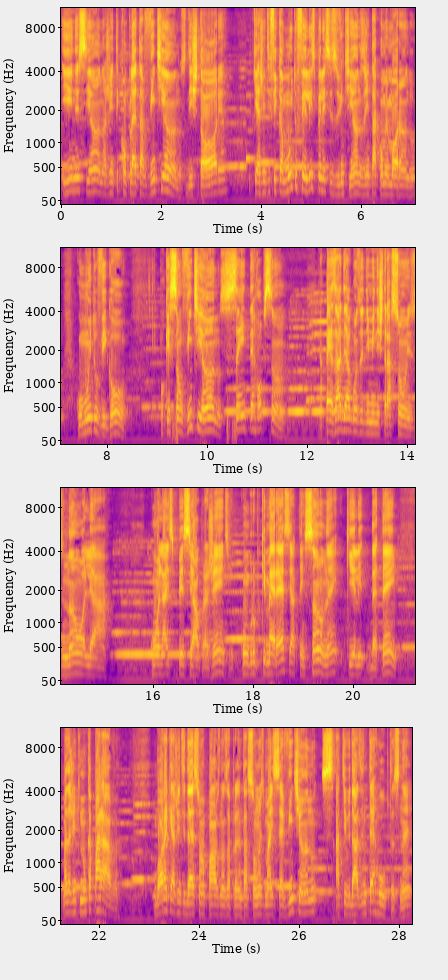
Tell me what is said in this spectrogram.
E nesse ano a gente completa 20 anos de história, que a gente fica muito feliz pelos esses 20 anos, a gente está comemorando com muito vigor, porque são 20 anos sem interrupção. Apesar de algumas administrações não olhar com um olhar especial para a gente, com um grupo que merece a atenção né, que ele detém, mas a gente nunca parava. Embora que a gente desse uma pausa nas apresentações, mas é 20 anos atividades interruptas, né?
